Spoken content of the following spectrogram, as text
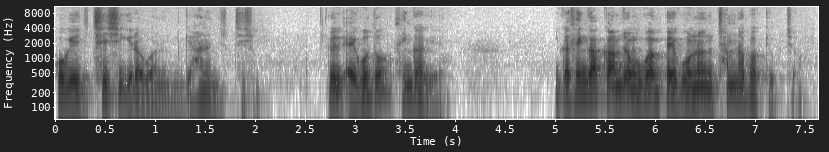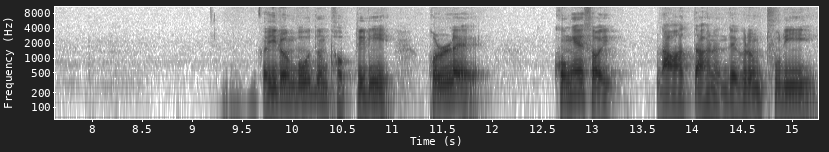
그게 칠식이라고 하는 게 하는 짓입니다. 그 에고도 생각이에요. 그러니까 생각, 감정, 오감 빼고는 참나밖에 없죠. 그러니까 이런 모든 법들이 본래 공에서 나왔다 하는데 그럼 둘이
